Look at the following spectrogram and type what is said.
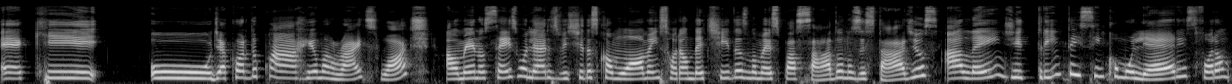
é que o, de acordo com a Human Rights Watch, ao menos seis mulheres vestidas como homens foram detidas no mês passado nos estádios, além de 35 mulheres foram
